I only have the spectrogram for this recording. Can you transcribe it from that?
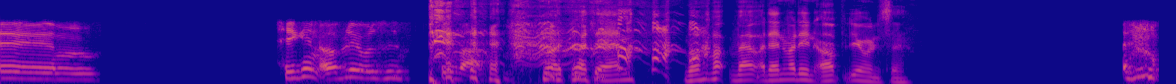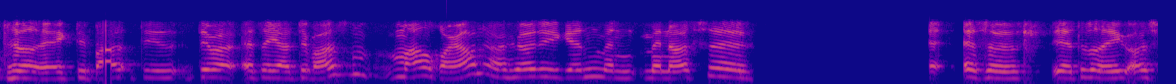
Øhm, Sikke en oplevelse. Det var. Hvordan, hvorfor, hvordan var det en oplevelse? det ved jeg ikke. Det, er bare, det, det, var, altså, ja, det var også meget rørende at høre det igen, men, men også... Øh, altså, ja, det ved jeg ikke. Også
